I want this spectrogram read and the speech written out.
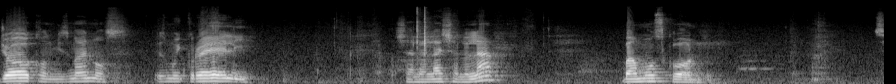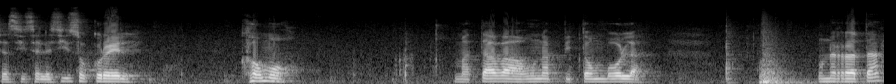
yo con mis manos es muy cruel y shalala, shalala. Vamos con, o sea, si se les hizo cruel, ¿cómo mataba a una pitón bola? una rata,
